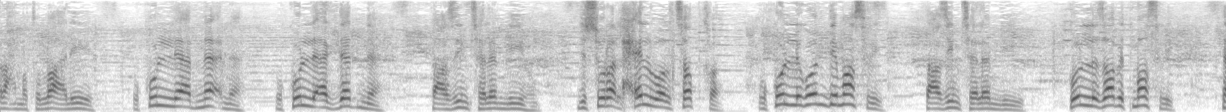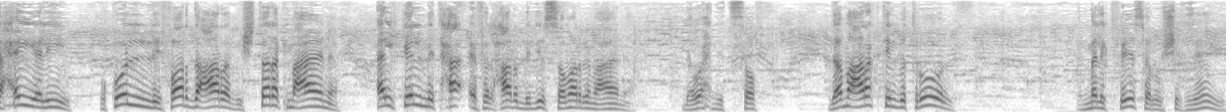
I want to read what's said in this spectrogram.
رحمة الله عليه وكل أبنائنا وكل أجدادنا تعظيم سلام ليهم. دي الصورة الحلوة الصادقة. وكل جندي مصري تعظيم سلام ليه. كل ضابط مصري تحية ليه. وكل فرد عربي اشترك معانا. قال كلمة حق في الحرب دي واستمر معانا. ده وحدة الصف. ده معركة البترول. الملك فيصل والشيخ زايد.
